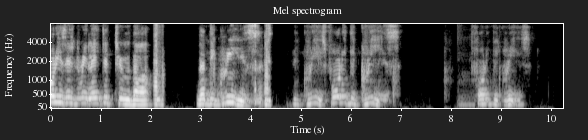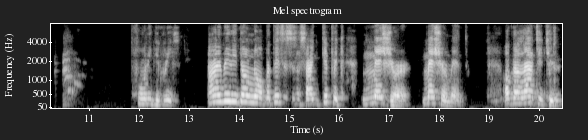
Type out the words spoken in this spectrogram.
40s is related to the the degrees degrees 40 degrees. 40 degrees. 40 degrees. I really don't know but this is a scientific measure measurement of the latitude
